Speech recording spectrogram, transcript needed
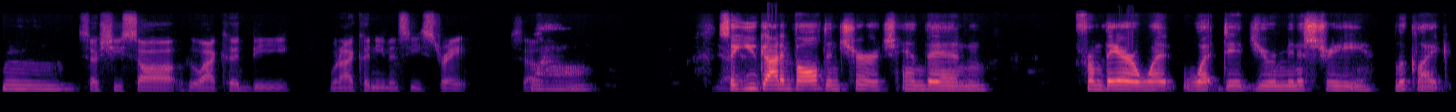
Hmm. So she saw who I could be when I couldn't even see straight. So Wow. yeah. So you got involved in church and then from there what what did your ministry look like?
